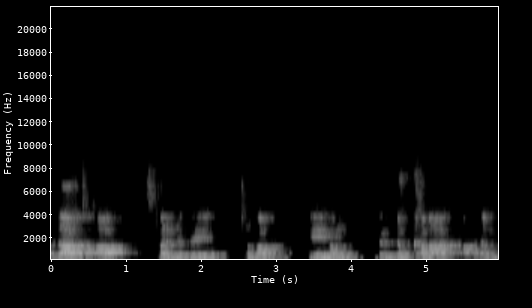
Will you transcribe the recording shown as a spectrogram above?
पदार्थः स्मर्यते ध्रुवम् एवं निर्दुःखमात्मानम्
